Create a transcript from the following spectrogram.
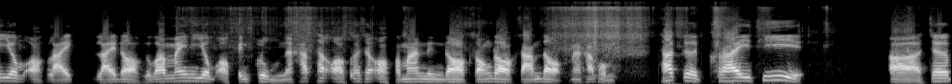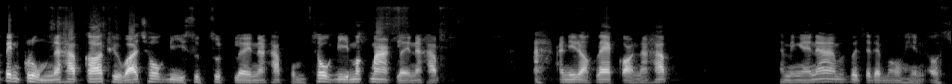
นิยมออกหลายหลายดอกหรือว่าไม่นิยมออกเป็นกลุ่มนะครับ ถ้าออกก็จะออกประมาณหนึ่งดอกสองดอกสามดอกนะครับผมถ้าเกิดใครที่เจอเป็นกลุ่มนะครับ ก็ถือว่าโชคดีสุดๆเลยนะครับ ผมโชคดีมากๆเลยนะครับอะอันนี้ดอกแรกก่อนนะครับทำยังไงนะเพื่อจะได้มองเห็นโอเค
